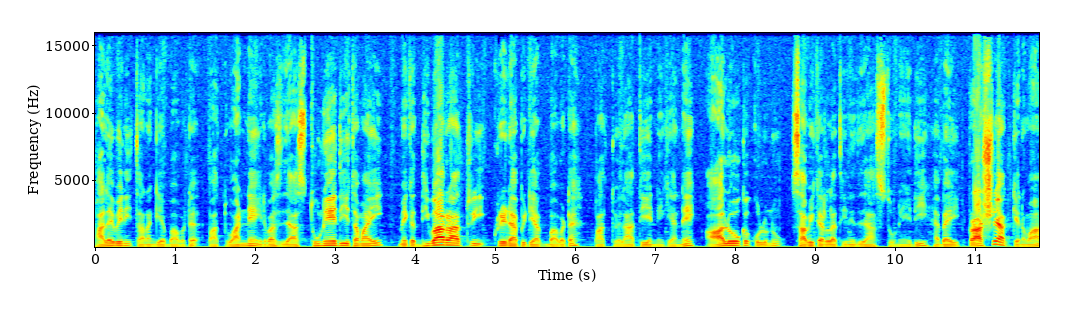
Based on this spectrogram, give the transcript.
පළවෙනි තරගය බවට පත්වන්නේ. ඉට පස් දස් තුනේදී තමයි මේක දිවාරාත්‍රී ක්‍රඩා පිටියක් බවට පත් වෙලා තියෙන්නේ. කියන්නේ ආලෝක කුළුණු සවි කරලා තියෙන දෙදස් තුනේදී හැබැයි ප්‍රශ්නයක් එනවා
